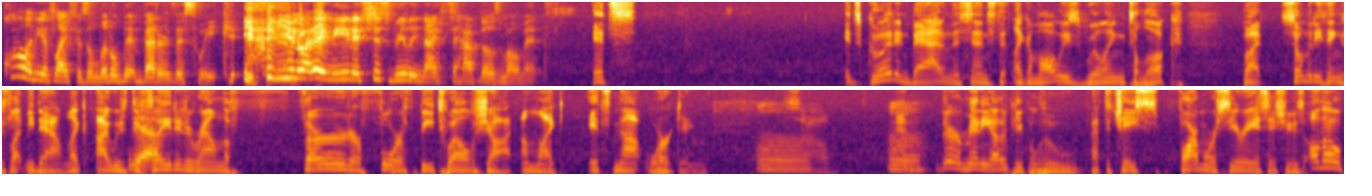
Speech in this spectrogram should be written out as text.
quality of life is a little bit better this week. you know what I mean? It's just really nice to have those moments. It's it's good and bad in the sense that like I'm always willing to look, but so many things let me down. Like I was Yeah. deflated around the third or fourth B12 shot. I'm like, it's not working. Mm. So, and mm. there are many other people who have to chase far more serious issues. Although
